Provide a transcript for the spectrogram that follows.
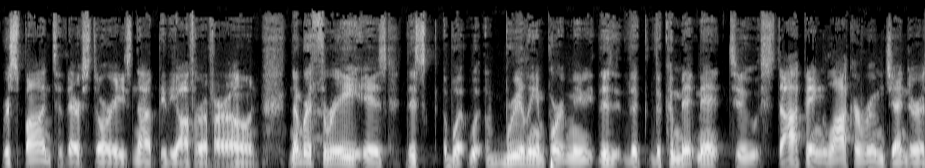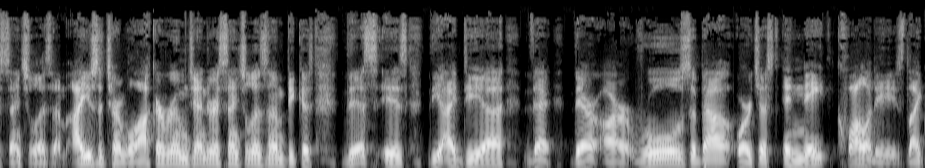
respond to their stories, not be the author of our own. Number three is this what, what really important the, the, the commitment to stopping locker room gender essentialism. I use the term locker room gender essentialism because this is the idea that there are rules about or just innate qualities like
